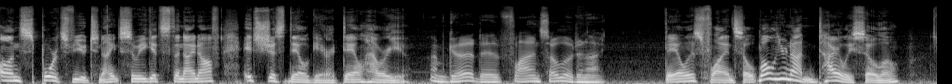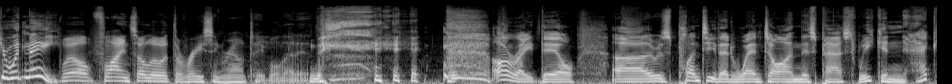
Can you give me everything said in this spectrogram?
on Sports View tonight, so he gets the night off. It's just Dale Garrett. Dale, how are you? I'm good. Uh, flying solo tonight. Dale is flying solo. Well, you're not entirely solo. You're with me. Well, flying solo at the racing roundtable, that is. All right, Dale. Uh, there was plenty that went on this past week, and heck,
